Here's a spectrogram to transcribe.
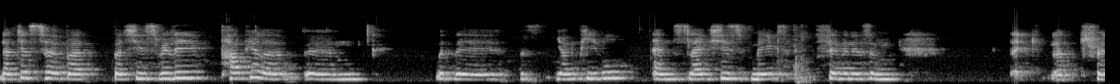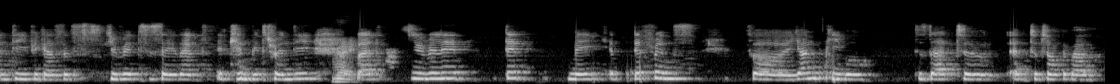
not just her, but but she's really popular um, with the with young people, and it's like she's made feminism like not trendy because it's stupid to say that it can be trendy, Right. but she really did make a difference for young people to start to uh, to talk about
